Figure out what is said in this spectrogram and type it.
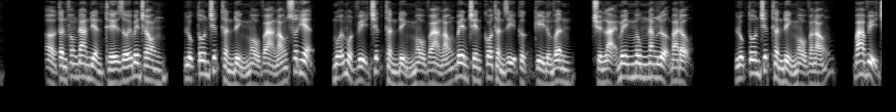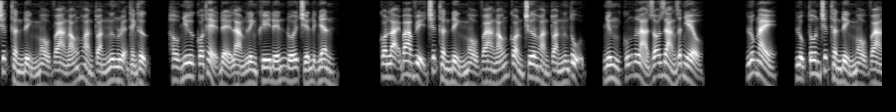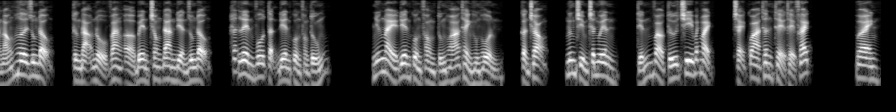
Ở Tần Phong đan điền thế giới bên trong, lục tôn chiếc thần đỉnh màu vàng nóng xuất hiện, mỗi một vị chiếc thần đỉnh màu vàng nóng bên trên co thần dị cực kỳ đường vân, truyền lại mênh mông năng lượng ba động. Lục tôn chiếc thần đỉnh màu vàng nóng, ba vị chiếc thần đỉnh màu vàng nóng hoàn toàn ngưng luyện thành thực, hầu như có thể để làm linh khí đến đối chiến địch nhân. Còn lại ba vị chiếc thần đỉnh màu vàng nóng còn chưa hoàn toàn ngưng tụ, nhưng cũng là rõ ràng rất nhiều. Lúc này, lục tôn chiếc thần đỉnh màu vàng nóng hơi rung động, từng đạo nổ vang ở bên trong đan điền rung động, hất lên vô tận điên cuồng phòng túng. Những này điên cuồng phòng túng hóa thành hùng hồn, cẩn trọng, ngưng chìm chân nguyên, tiến vào tứ chi bách mạch, chạy qua thân thể thể phách. Vâng! anh,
